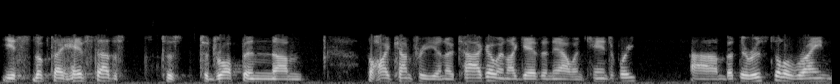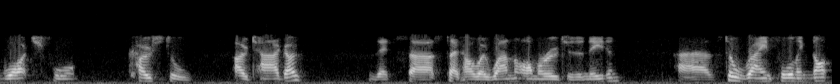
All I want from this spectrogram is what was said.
Yes, look, they have started to, to drop in um, the high country in Otago, and I gather now in Canterbury. Um, but there is still a rain watch for coastal Otago. That's uh, State Highway 1, Oamaru to Dunedin. Uh, still rain falling, not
